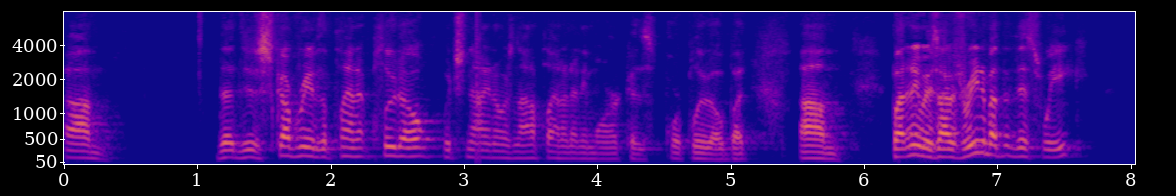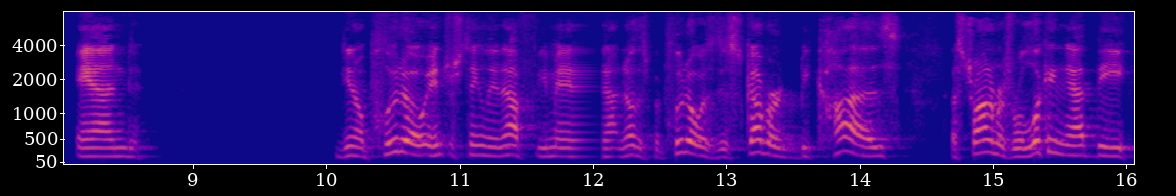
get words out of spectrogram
Um, the, the, discovery of the planet Pluto, which now I know is not a planet anymore because poor Pluto. But um, but anyways, I was reading about that this week, and you know, Pluto, interestingly enough, you may not know this, but Pluto was discovered because astronomers were looking at the,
